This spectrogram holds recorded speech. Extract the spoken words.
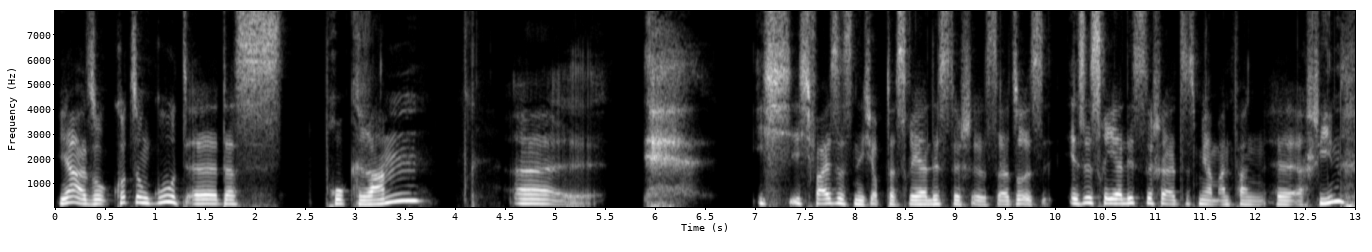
Ja, also kurz und gut, äh, das Programm, äh, ich, ich weiß es nicht, ob das realistisch ist. Also es, es ist realistischer, als es mir am Anfang äh, erschien.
